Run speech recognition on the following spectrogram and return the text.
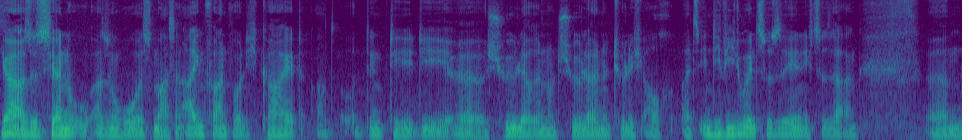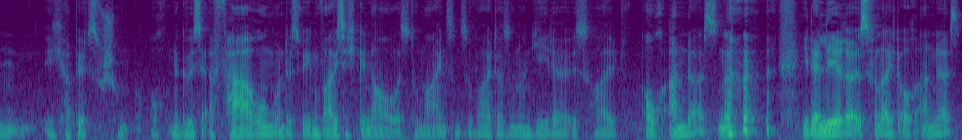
ja, also es ist ja ein, also ein hohes Maß an Eigenverantwortlichkeit, die, die, äh, Schülerinnen und Schüler natürlich auch als Individuen zu sehen, nicht zu sagen, ich habe jetzt schon auch eine gewisse Erfahrung und deswegen weiß ich genau, was du meinst und so weiter, sondern jeder ist halt auch anders. Ne? jeder Lehrer ist vielleicht auch anders.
